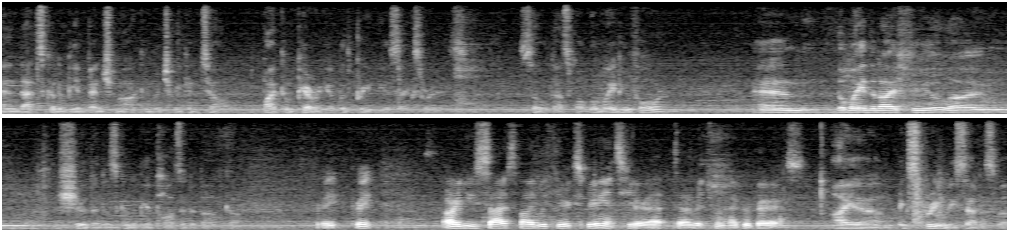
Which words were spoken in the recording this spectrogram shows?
and that's going to be a benchmark in which we can tell by comparing it with previous X-rays. So that's what we're waiting for. And the way that I feel, I'm sure that it's going to be a positive outcome. Great, great. Are you satisfied with your experience here at uh, Richmond Hyperbarics? I am extremely satisfied.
